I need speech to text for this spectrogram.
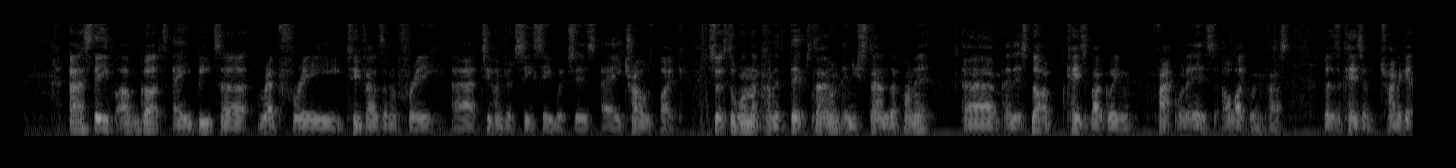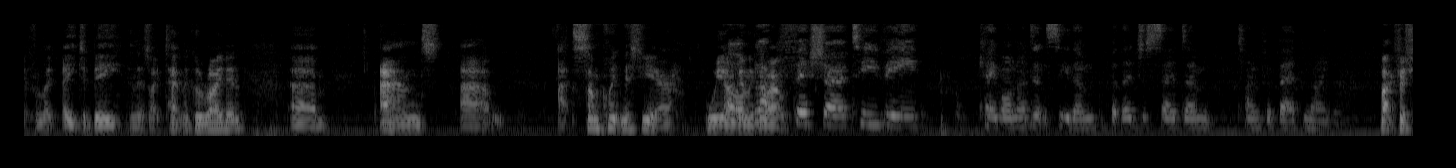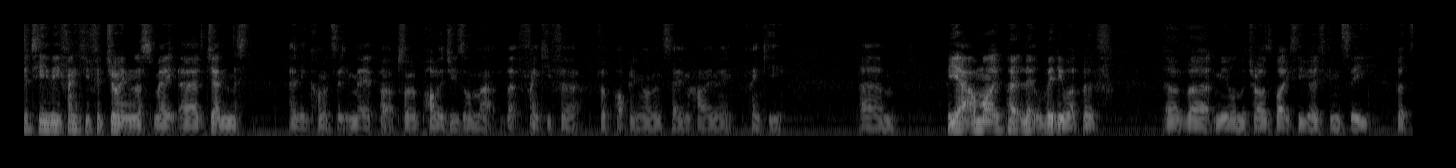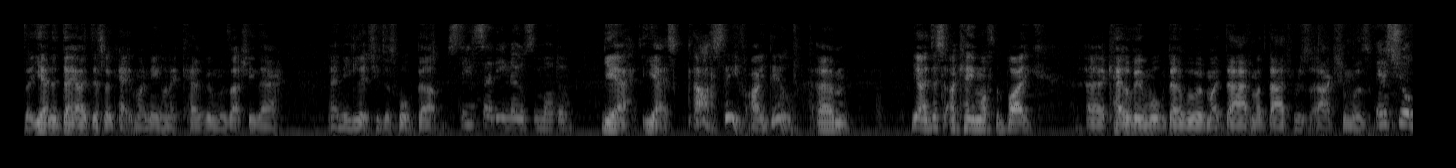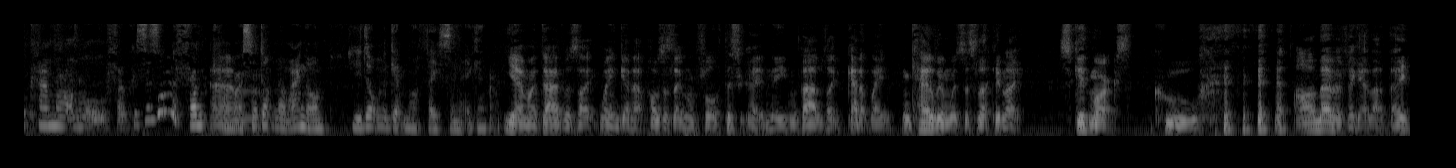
Uh, Steve, I've got a Beta Rev 3 2003 uh, 200cc, which is a trials bike. So it's the one that kind of dips down and you stand up on it. Um, and it's not a case about going fat when it is. I like going fast, but it's a case of trying to get from like A to B, and it's like technical riding. Um, and uh, at some point this year, we are oh, going to go out. Blackfisher TV came on. I didn't see them, but they just said um, time for bed night. Blackfisher TV, thank you for joining us, mate. Uh, Jen missed any comments that you may have put up, so apologies on that. But thank you for, for popping on and saying hi, mate. Thank you. Um, but yeah, I might put a little video up of of uh, me on the trials bike so you guys can see. But uh, yeah, the day I dislocated my knee on it, Kelvin was actually there, and he literally just walked up. Steve said he knows the model. Yeah, yes. Ah, Steve, ideal. Um, yeah, I just I came off the bike. Uh, Kelvin walked over with my dad. My dad's reaction was Is your camera on autofocus? It's on the front camera, so I Um, don't know. Hang on. You don't want to get my face in it again. Yeah, my dad was like, Wayne, get up. I was just laying on the floor, dislocated knee. My dad was like, get up, Wayne. And Kelvin was just looking like, skid marks. Cool. I'll never forget that day.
